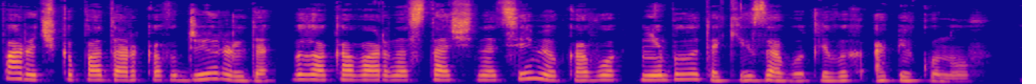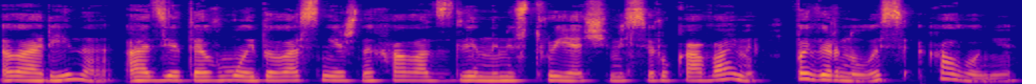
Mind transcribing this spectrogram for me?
Парочка подарков Джеральда была коварно стачена теми, у кого не было таких заботливых опекунов. Ларина, одетая в мой белоснежный халат с длинными струящимися рукавами, повернулась к колонии.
